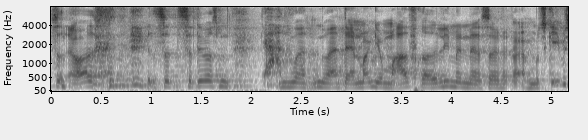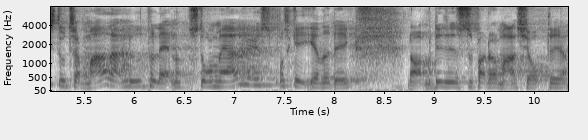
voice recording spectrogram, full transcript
så, og, så, så det var sådan, ja, nu er, nu er Danmark jo meget fredelig, men altså, måske hvis du tager meget langt ud på landet, Stor Mærløs, måske, jeg ved det ikke. Nå, men det, det jeg synes bare, det var meget sjovt det her.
